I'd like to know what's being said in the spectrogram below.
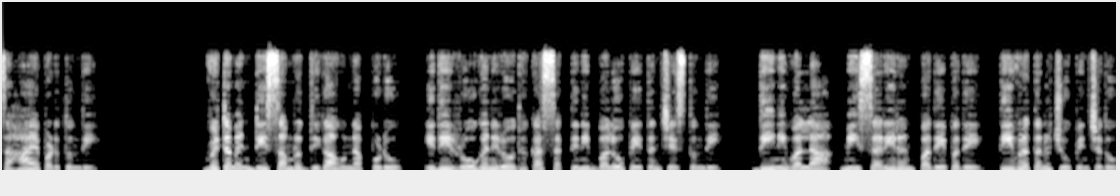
సహాయపడుతుంది. విటమిన్ డి సమృద్ధిగా ఉన్నప్పుడు ఇది రోగనిరోధక శక్తిని బలోపేతం చేస్తుంది. దీనివల్ల మీ శరీరం పదే పదే తీవ్రతను చూపించదు.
